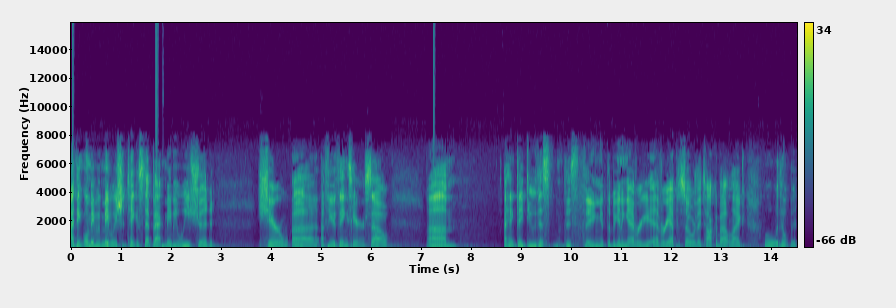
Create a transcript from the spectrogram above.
I think well maybe maybe we should take a step back. Maybe we should share uh, a few things here. So um I think they do this this thing at the beginning of every every episode where they talk about like, ooh, the,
